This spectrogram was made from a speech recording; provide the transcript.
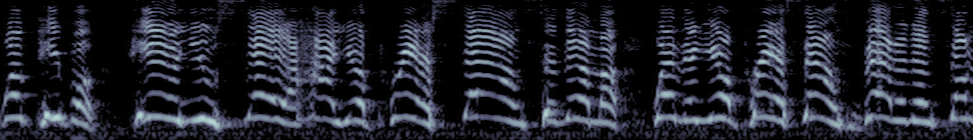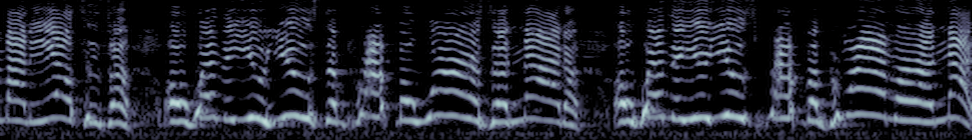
what people hear you say or how your prayer sounds to them or whether your prayer sounds better than somebody else's or, or whether you use the proper words or not or, or whether you use proper grammar or not.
